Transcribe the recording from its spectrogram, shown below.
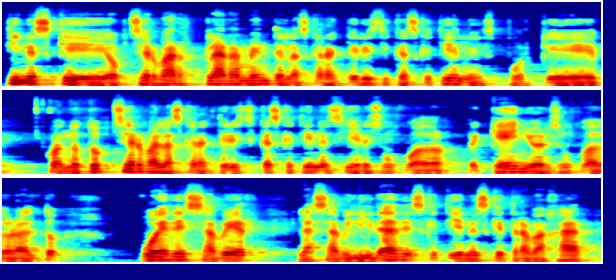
tienes que observar claramente las características que tienes, porque cuando tú observas las características que tienes, si eres un jugador pequeño, eres un jugador alto, puedes saber las habilidades que tienes que trabajar,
